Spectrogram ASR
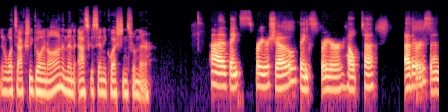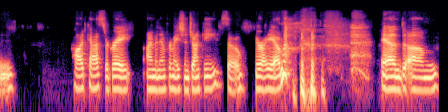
and what's actually going on, and then ask us any questions from there. Uh, thanks for your show. Thanks for your help to others, and podcasts are great. I'm an information junkie, so here I am. and um,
